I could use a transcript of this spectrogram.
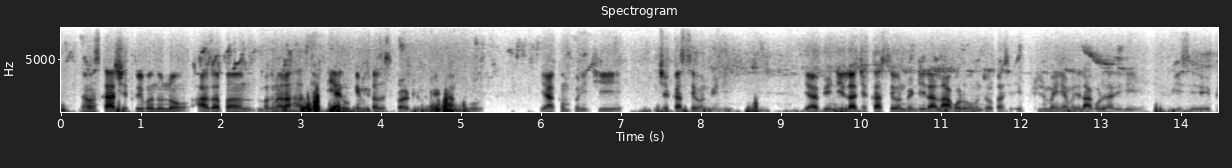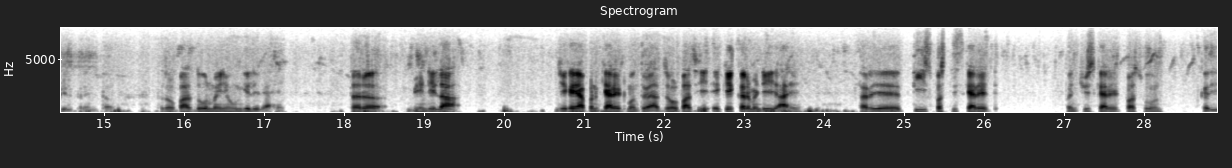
नमस्कार शेतकरी बंधूंनो आज आपण बघणार आहात Dharti agro chemicals private limited Nagpur या कंपनीची झकास सेवन भेंडी. या भेंडीला झकास सेवन भेंडीला लागवड होऊन जवळपास एप्रिल महिन्यामध्ये लागवड झालेली आहे वीस एप्रिलपर्यंत जवळपास दोन महिने होऊन गेलेले आहे तर भेंडीला जे काही आपण कॅरेट म्हणतोय आज जवळपास ही एक एकर भेंडी आहे. तर तीस पस्तीस कॅरेट पंचवीस कॅरेटपासून कधी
